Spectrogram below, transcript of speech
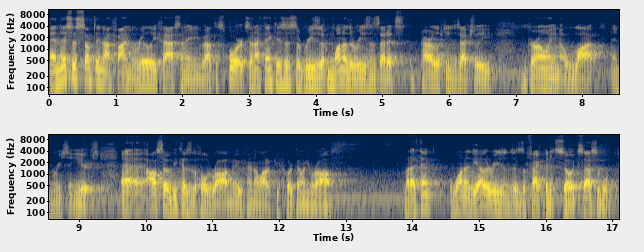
And this is something I find really fascinating about the sports, and I think this is the reason, one of the reasons that it's powerlifting is actually growing a lot in recent years. Uh, also because of the whole raw movement, a lot of people are going raw. But I think one of the other reasons is the fact that it's so accessible.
